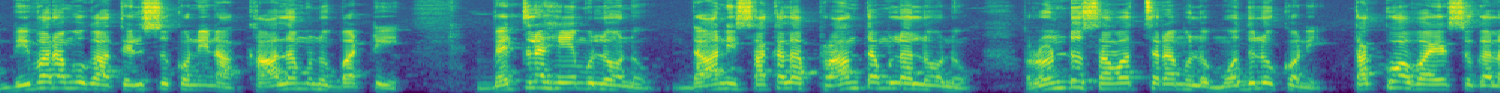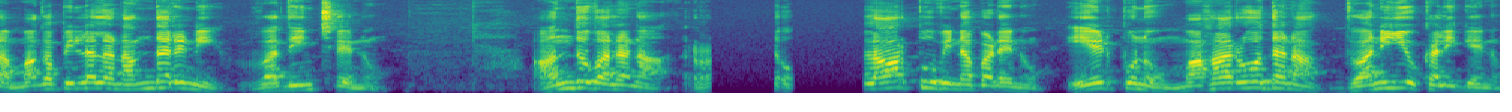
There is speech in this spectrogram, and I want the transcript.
వివరముగా తెలుసుకొనిన కాలమును బట్టి బెత్లహేములోను దాని సకల ప్రాంతములలోను రెండు సంవత్సరములు మొదలుకొని తక్కువ వయస్సు గల మగపిల్లలనందరినీ వధించెను. అందువలన లార్పు వినబడెను ఏడ్పును మహారోధన ధ్వనియు కలిగెను.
